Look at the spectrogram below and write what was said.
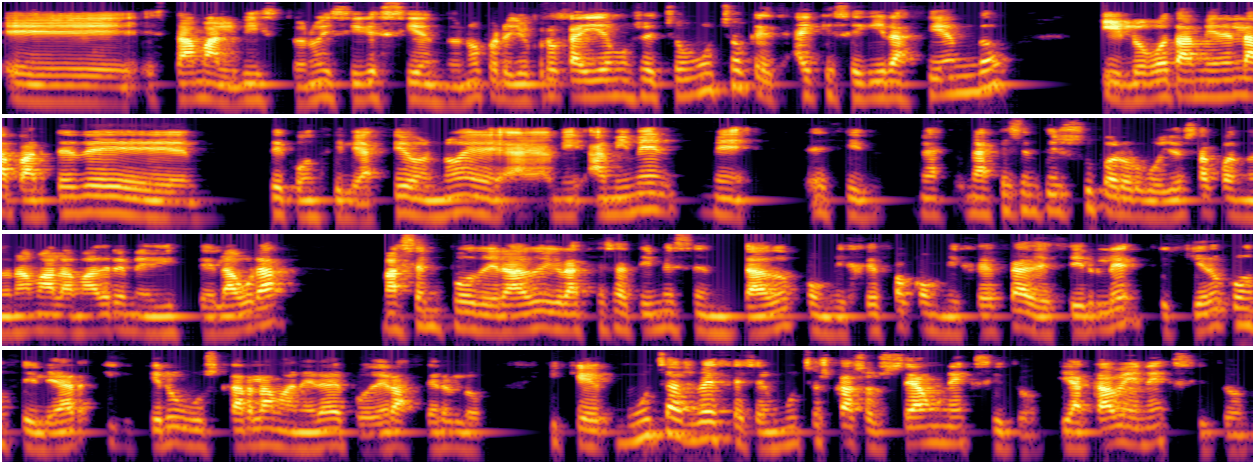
eh, está mal visto, ¿no? Y sigue siendo, ¿no? Pero yo creo que ahí hemos hecho mucho, que hay que seguir haciendo. Y luego también en la parte de, conciliación, ¿no? Eh, a mí, a me, me hace sentir súper orgullosa cuando una mala madre me dice, Laura, más empoderado y gracias a ti me he sentado con mi jefa, con mi jefe a decirle que quiero conciliar y que quiero buscar la manera de poder hacerlo. Y que muchas veces, en muchos casos, sea un éxito y acabe en éxito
